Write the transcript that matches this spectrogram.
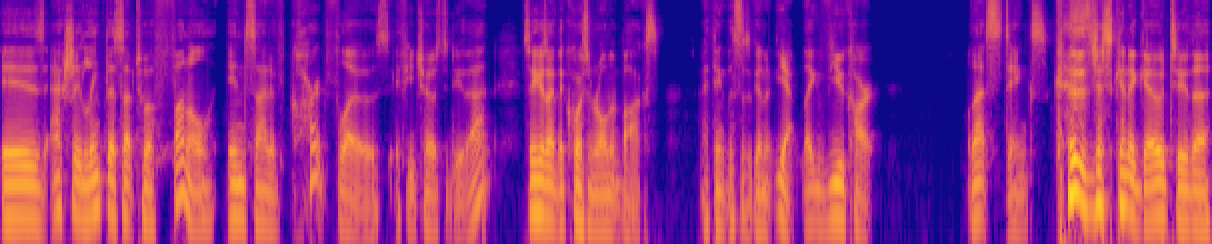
is actually link this up to a funnel inside of CartFlows if you chose to do that. So here's like the course enrollment box. I think this is going to, yeah, like view cart. Well, that stinks because it's just going to go to the,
